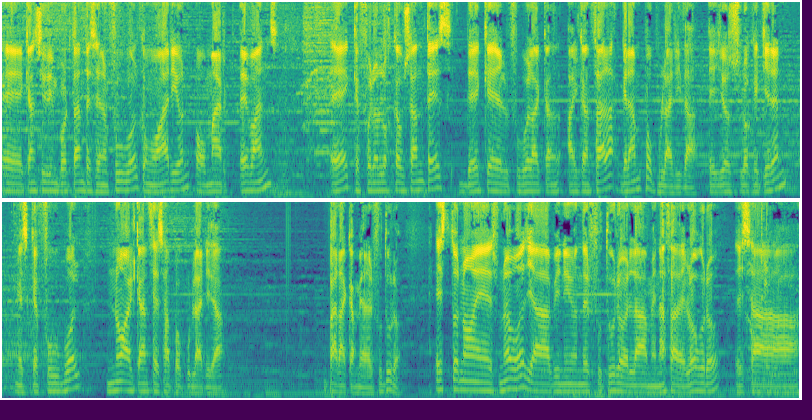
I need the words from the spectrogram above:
eh, que han sido importantes en el fútbol, como Arion o Mark Evans, eh, que fueron los causantes de que el fútbol alca alcanzara gran popularidad. Ellos lo que quieren es que el fútbol no alcance esa popularidad para cambiar el futuro. Esto no es nuevo, ya vinieron del futuro en la amenaza del ogro, esa,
